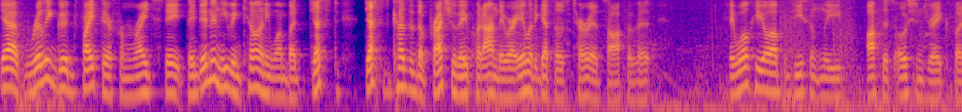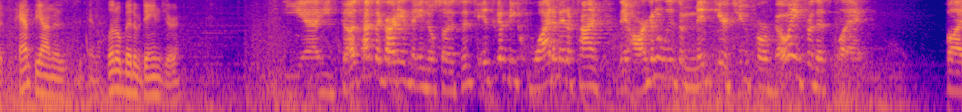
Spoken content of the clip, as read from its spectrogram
Yeah, really good fight there from Wright State. They didn't even kill anyone, but just just because of the pressure they put on, they were able to get those turrets off of it. They will heal up decently off this Ocean Drake, but Pantheon is in a little bit of danger. Yeah, he does have the Guardian's Angel, so it's, it's going to be quite a bit of time. They are going to lose a mid-tier 2 for going for this play. But,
